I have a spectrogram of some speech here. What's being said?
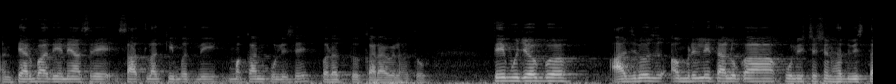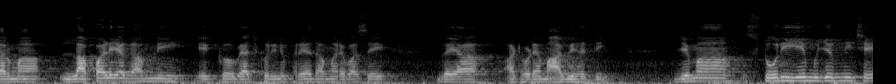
અને ત્યારબાદ એને આશરે સાત લાખ કિંમતની મકાન પોલીસે પરત કરાવેલ હતો. તે મુજબ આજરોજ અમરેલી તાલુકા પોલીસ સ્ટેશન હદ વિસ્તારમાં લાપાળિયા ગામની એક વ્યાજખોરીની ફરિયાદ અમારી પાસે ગયા અઠવાડિયામાં આવી હતી. જેમાં સ્ટોરી એ મુજબની છે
